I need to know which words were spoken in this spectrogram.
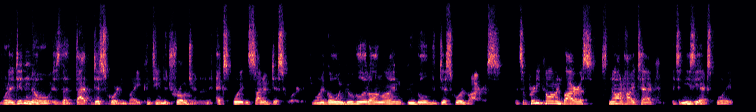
What I didn't know is that that Discord invite contained a Trojan, an exploit inside of Discord. If you want to go and Google it online, Google the Discord virus. It's a pretty common virus. It's not high tech. It's an easy exploit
